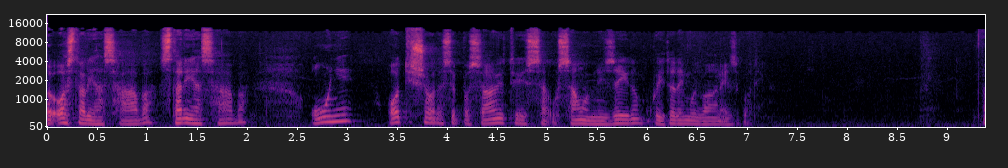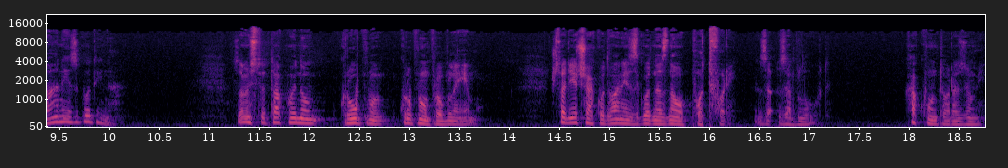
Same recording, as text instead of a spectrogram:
ostalih ashaba, starih ashaba, on je otišao da se posavjetuje sa Usamom Nizeidom koji je tada imao 12 godina. 12 godina. Zamislite tako jednom krupnom, krupnom problemu. Šta dječak od 12 godina znao potvori za, za blud? Kako on to razumije?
